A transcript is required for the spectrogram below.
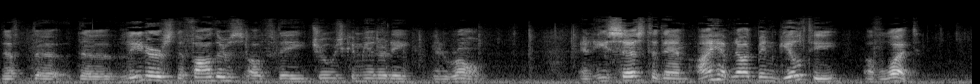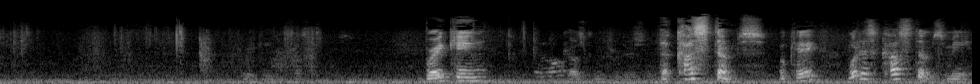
The, the, the leaders, the fathers of the Jewish community in Rome. And he says to them, I have not been guilty of what? Breaking Custom, the customs. Okay? What does customs mean?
